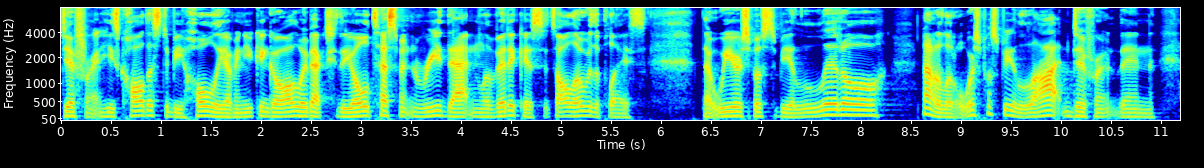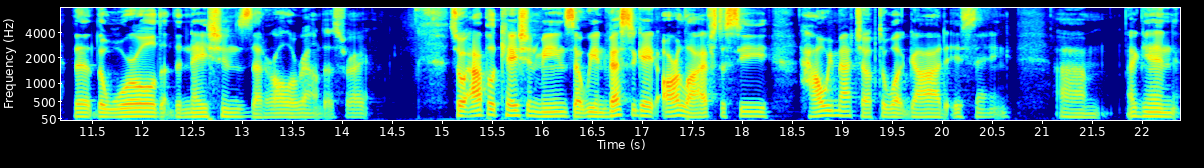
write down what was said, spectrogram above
different. He's called us to be holy. I mean, you can go all the way back to the Old Testament and read that in Leviticus. It's all over the place that we are supposed to be a little, not a little, we're supposed to be a lot different than the, the world, the nations that are all around us, right? So, application means that we investigate our lives to see how we match up to what God is saying. Um, again,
